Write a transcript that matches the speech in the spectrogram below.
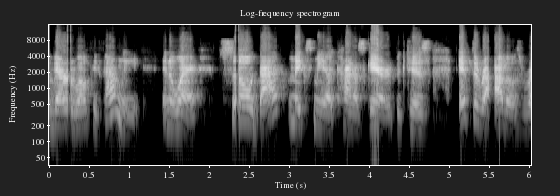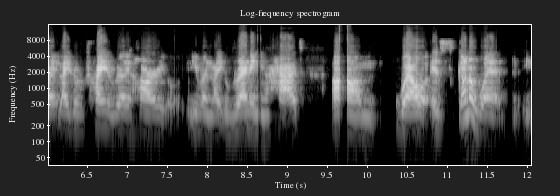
a very wealthy family in a way. So that makes me uh, kind of scared because if the was right, like trying really hard, even like running ahead, um, well, it's gonna win.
